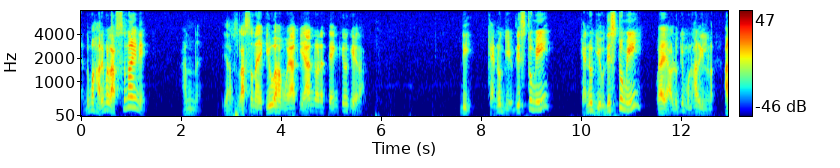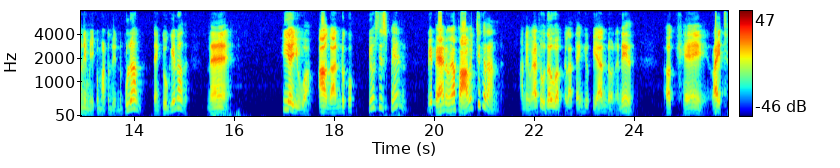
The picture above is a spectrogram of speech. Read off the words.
ඇඳුම හරිම ලස්සනයිනේ. අන්න. ලස්සනයි කිව්වහම ඔයා කියන්න ඕනේ thank you කියලා. D. Can you give this to me? Can you give this to me? ඔයා යාළුවගේ මොන හරි ඉල්ලනවා. අනේ මේක මට දෙන්න පුළුවන්ද? thank you කියනවාද? නෑ. here you are. ආ ගන්නකො. use this pen. මේ පෑන ඔයා පාවිච්චි කරන්න. අනේ ඔයාට උදව්වක් කළා. thank you කියන්න ඕන නේද? okay right.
